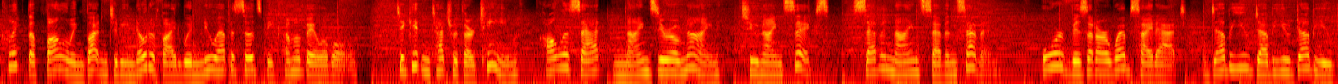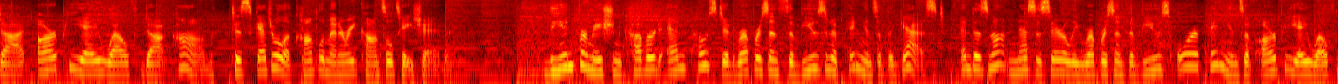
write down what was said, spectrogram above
Click the following button to be notified when new episodes become available. To get in touch with our team, call us at 909 296 7977 or visit our website at www.rpawealth.com to schedule a complimentary consultation. The information covered and posted represents the views and opinions of the guest and does not necessarily represent the views or opinions of RPA Wealth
